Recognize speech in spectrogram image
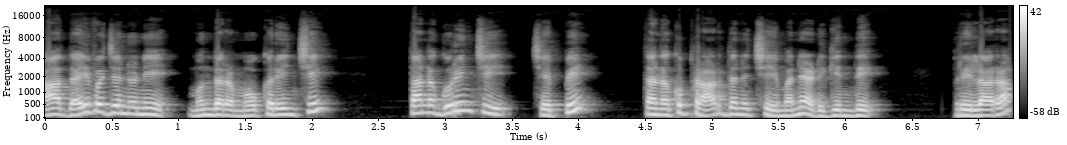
ఆ దైవజనుని ముందర మోకరించి తన గురించి చెప్పి తనకు ప్రార్థన చేయమని అడిగింది. ప్రిలారా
